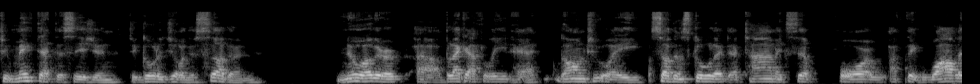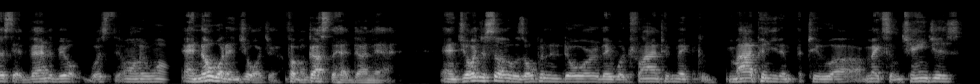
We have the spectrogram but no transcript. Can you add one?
to make that decision to go to Georgia Southern. No other uh, Black athlete had gone to a Southern school at that time except for, I think, Wallace at Vanderbilt was the only one. And no one in Georgia from Augusta had done that. And Georgia Southern was opening the door. They were trying to make, my opinion, to uh, make some changes.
